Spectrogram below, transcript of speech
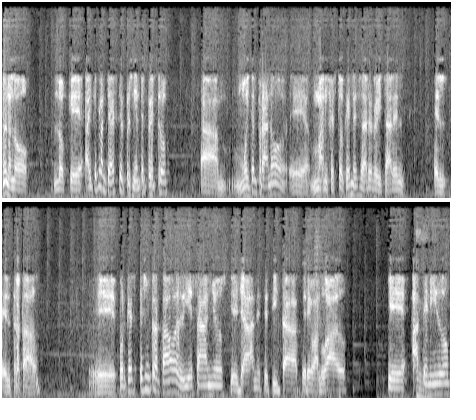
Bueno, lo, lo que hay que plantear es que el presidente Petro ah, muy temprano eh, manifestó que es necesario revisar el, el, el tratado, eh, porque es, es un tratado de 10 años que ya necesita ser evaluado, que ha tenido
